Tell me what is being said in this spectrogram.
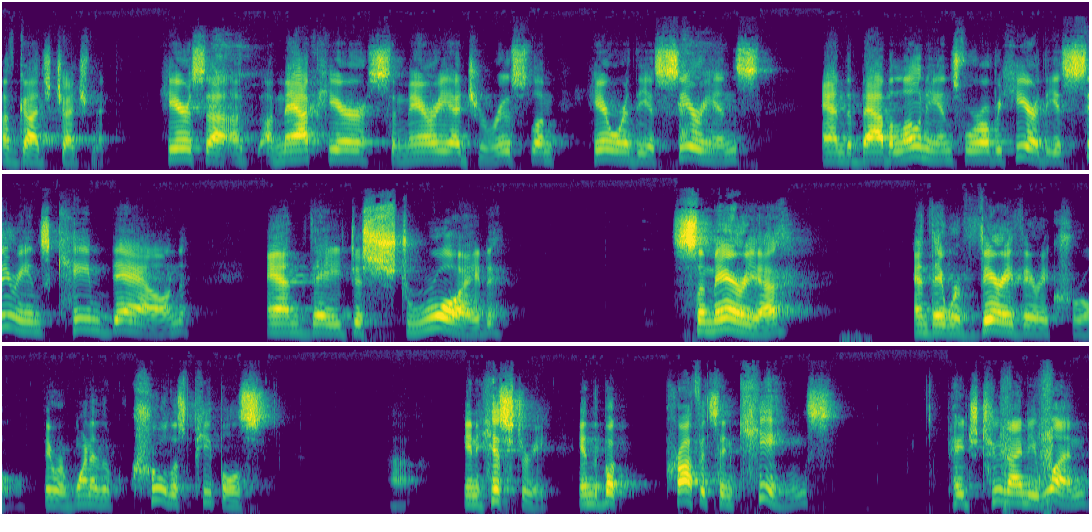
of God's judgment. Here's a, a, map here Samaria, Jerusalem. Here were the Assyrians, and the Babylonians were over here. The Assyrians came down and they destroyed Samaria, and they were very, very cruel. They were one of the cruelest peoples uh, in history. In the book Prophets and Kings, page 291,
